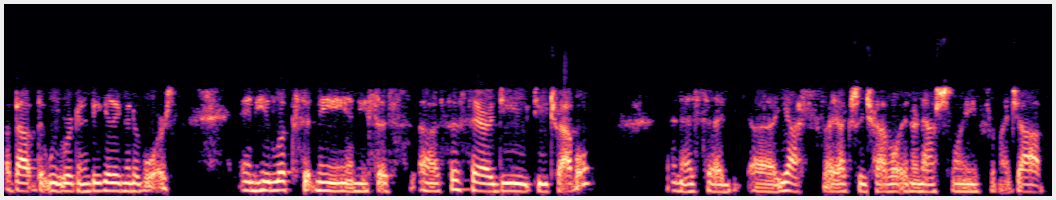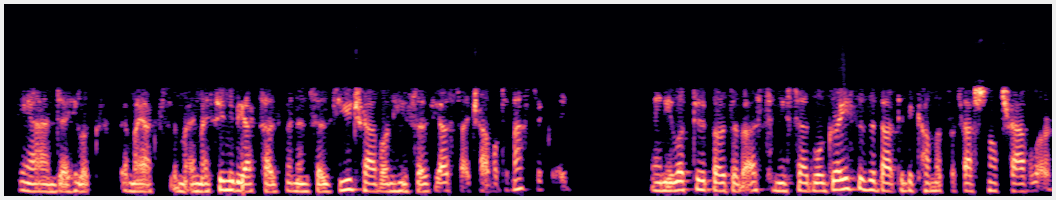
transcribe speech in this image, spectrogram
about that we were going to be getting a divorce. And he looks at me and he says, uh, "So Sarah, do you do you travel?" And I said, uh, "Yes, I actually travel internationally for my job." And uh, he looks at my ex and my soon-to-be ex-husband and says, "Do you travel?" And he says, "Yes, I travel domestically." And he looked at both of us and he said, "Well, Grace is about to become a professional traveler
